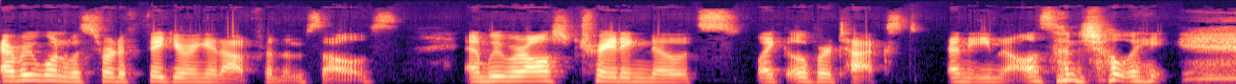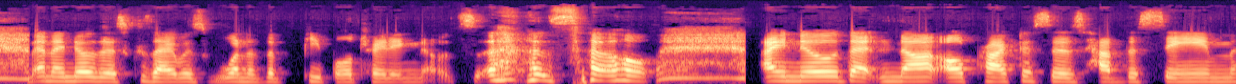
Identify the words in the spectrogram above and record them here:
Everyone was sort of figuring it out for themselves and we were all trading notes like over text and email essentially. And i know this because i was one of the people trading notes. So i know that not all practices have the same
